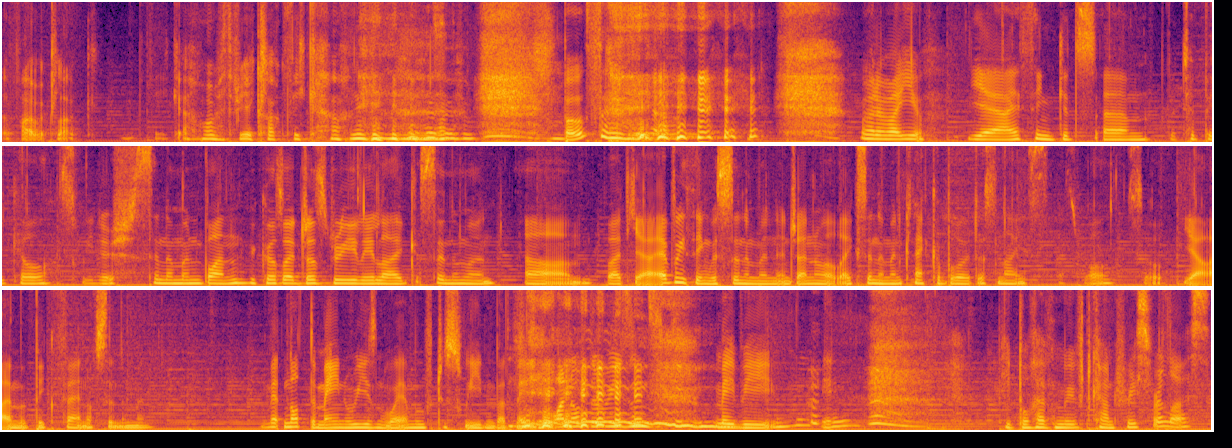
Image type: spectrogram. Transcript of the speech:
The five o'clock fika or three o'clock fika. Both. what about you? Yeah, I think it's um, the typical Swedish cinnamon bun because I just really like cinnamon. Um, but yeah, everything with cinnamon in general, like cinnamon knäckebröd is nice as well. So yeah, I'm a big fan of cinnamon. Not the main reason why I moved to Sweden, but maybe one of the reasons. Maybe, maybe people have moved countries for less.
